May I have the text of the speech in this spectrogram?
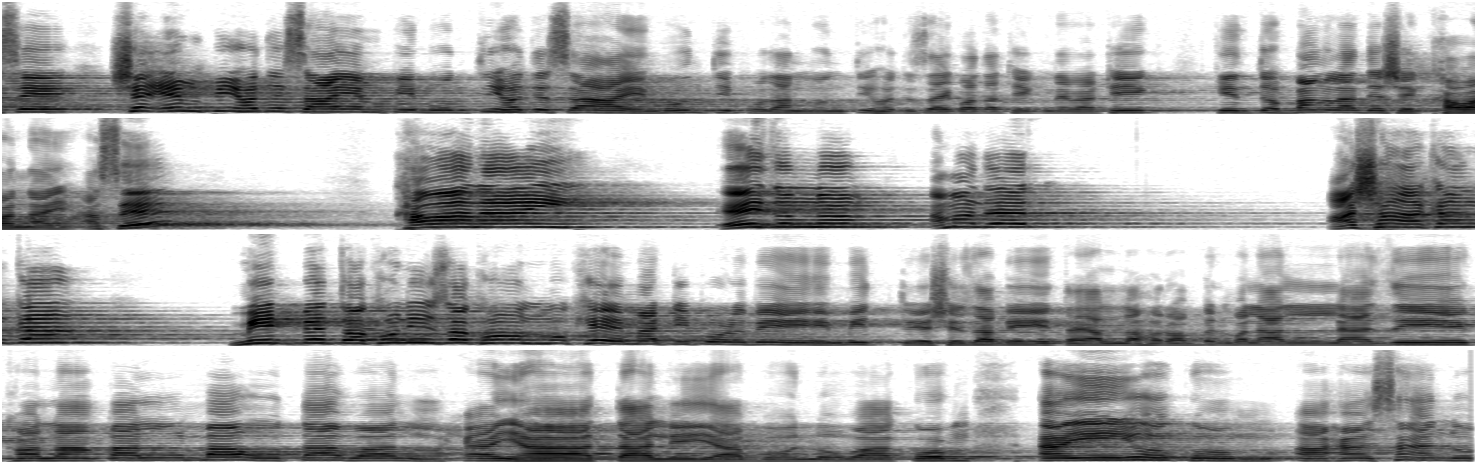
আছে, সে এমপি হতে চায়, এমপি মন্ত্রী হতে চায়, মন্ত্রী, প্রধানমন্ত্রী হতে চায় কথা ঠিক না বা ঠিক? কিন্তু বাংলাদেশে খাওয়া নাই, আছে? খাওয়া নাই। এই জন্য আমাদের আশা, আকাঙ্ক্ষা, মিটবে তখনই যখন মুখে মাটি পড়বে, মৃত্যু এসে যাবে। তাই আল্লাহ রব্বেন বলে আল্লাহ যে খলাকাল মাউতা ওয়াল হায়াতা লিয়াবলুয়াকুম আইয়ুকুম আহসানু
